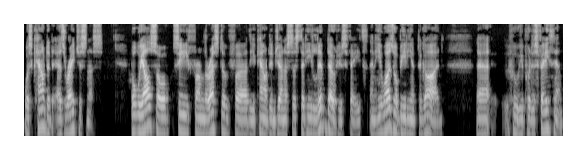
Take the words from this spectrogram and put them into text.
was counted as righteousness. But we also see from the rest of uh, the account in Genesis that he lived out his faith and he was obedient to God, uh, who he put his faith in.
